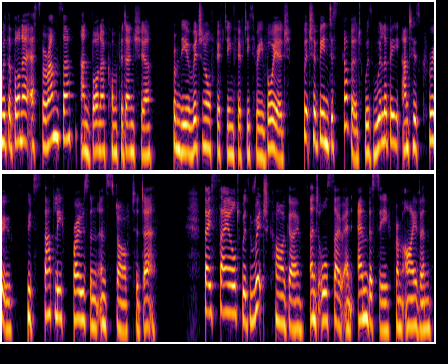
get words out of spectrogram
with the Bona Esperanza and Bona Confidentia from the original 1553 voyage, which had been discovered with Willoughby and his crew, who'd sadly frozen and starved to death. They sailed with rich cargo and also an embassy from Ivan.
